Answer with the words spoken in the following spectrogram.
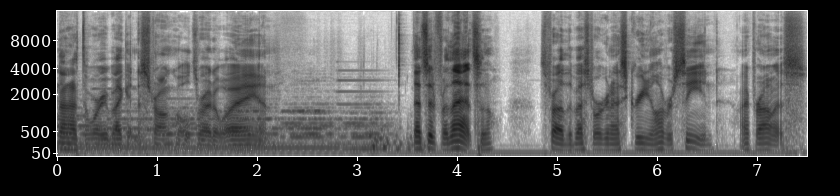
not have to worry about getting to strongholds right away. And that's it for that, so it's probably the best organized screen you'll ever seen. I promise.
